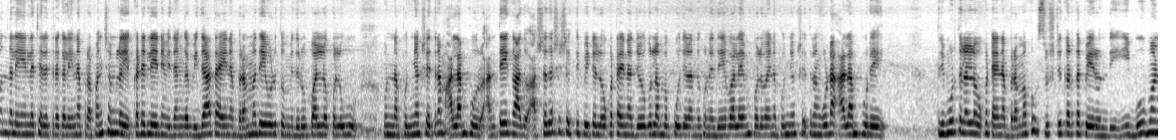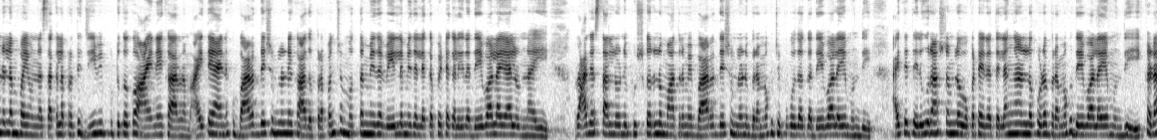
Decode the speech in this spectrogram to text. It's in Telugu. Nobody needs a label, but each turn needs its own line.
వందల ఏళ్ళ చరిత్ర కలిగిన ప్రపంచంలో ఎక్కడ లేని విధంగా విధాత అయిన బ్రహ్మదేవుడు తొమ్మిది రూపాల్లో కొలువు ఉన్న పుణ్యక్షేత్రం అలంపూర్. అంతేకాదు అష్టదశ శక్తిపీఠలో ఒకటైన జోగులాంబ పూజలు అందుకునే దేవాలయం కొలువైన పుణ్యక్షేత్రం కూడా అలంపూరే. త్రిమూర్తులలో ఒకటైన బ్రహ్మకు సృష్టికర్త పేరుంది. ఈ భూమండలంపై ఉన్న సకల ప్రతి జీవి పుట్టుకకు ఆయనే కారణం. అయితే ఆయనకు భారతదేశంలోనే కాదు ప్రపంచం మొత్తం మీద వేళ్ళ మీద లెక్క పెట్టగలిగిన దేవాలయాలు ఉన్నాయి రాజస్థాన్లోని పుష్కరులు మాత్రమే భారతదేశంలోని బ్రహ్మకు చెప్పుకోదగ్గ దేవాలయం ఉంది. అయితే తెలుగు రాష్ట్రంలో ఒకటైన తెలంగాణలో కూడా బ్రహ్మకు దేవాలయం ఉంది. ఇక్కడ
